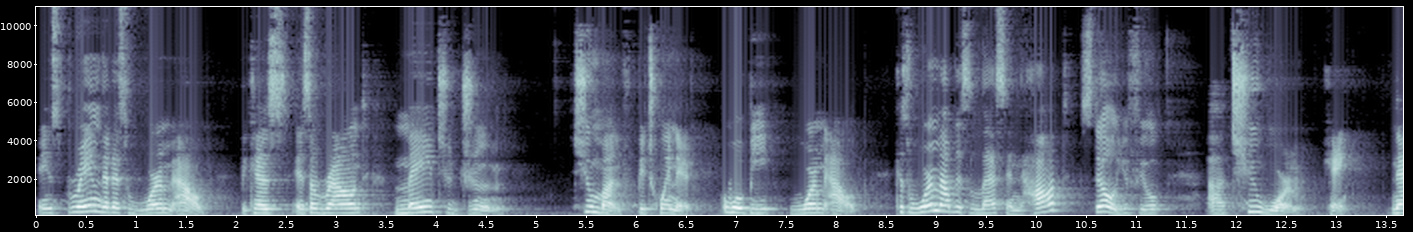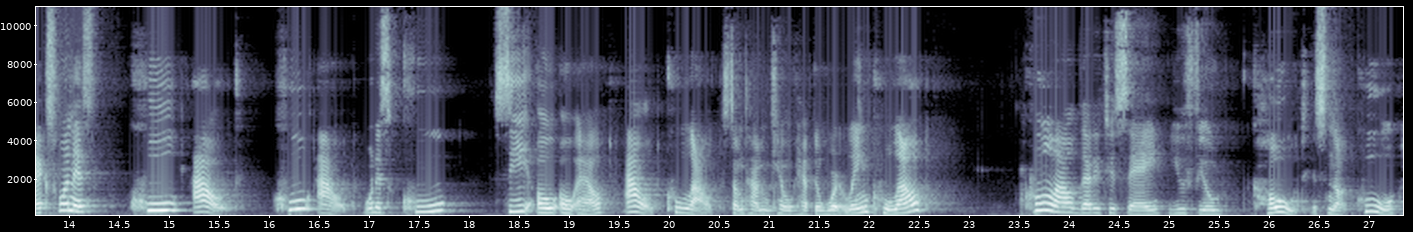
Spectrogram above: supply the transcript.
In spring, that is warm out because it's around May to June. Two months between it will be warm out. Because warm out is less than hot. Still, you feel uh, too warm. Okay. Next one is cool out. Cool out. What is cool? C O O L. Out. Cool out. Sometimes you can have the word link. Cool out. Cool out. That is to say, you feel cold. It's not cool.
